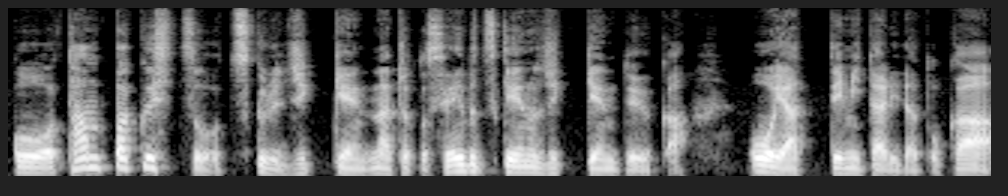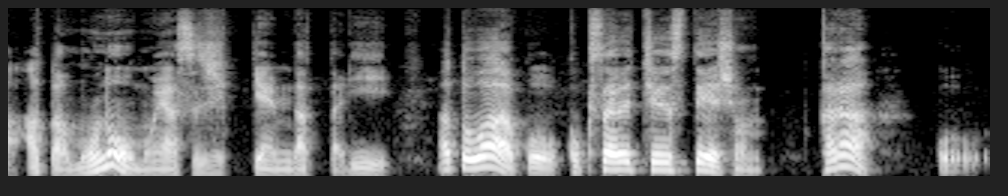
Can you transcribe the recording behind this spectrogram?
こう、タンパク質を作る実験、な、ちょっと生物系の実験というか、をやってみたりだとか、あとは物を燃やす実験だったり、あとは、こう、国際宇宙ステーションから、こう、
